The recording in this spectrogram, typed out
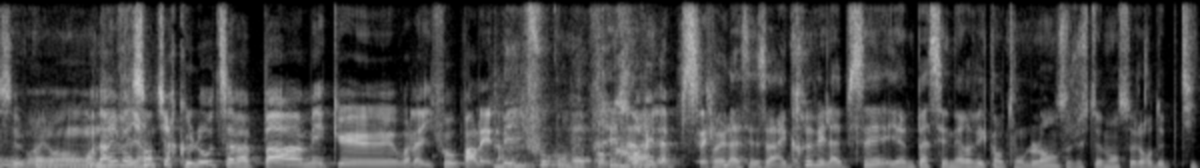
c'est vrai. On, arrive à sentir que l'autre, ça va pas, mais que voilà, il faut parler. Là. Mais il faut qu'on apprenne à crever l'abcès. Voilà, c'est ça, à crever l'abcès et à ne pas s'énerver quand on lance justement ce genre de petit,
